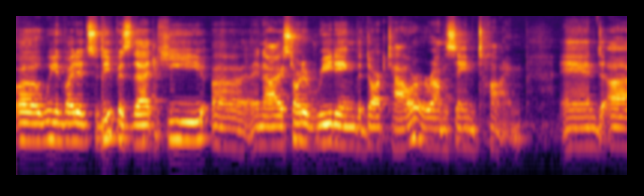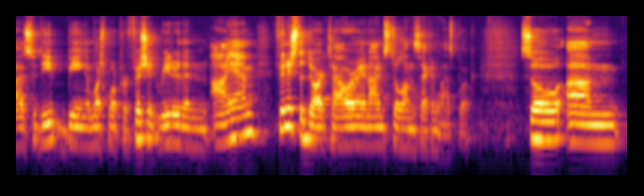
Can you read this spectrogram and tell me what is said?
uh, we invited Sudeep is that he uh, and I started reading The Dark Tower around the same time. And uh, Sudeep, being a much more proficient reader than I am, finished The Dark Tower, and I'm still on the second last book. So, um,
